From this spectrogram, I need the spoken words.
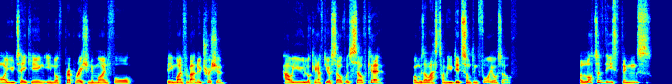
Are you taking enough preparation in mind for being mindful about nutrition? How are you looking after yourself with self care? When was the last time you did something for yourself? A lot of these things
